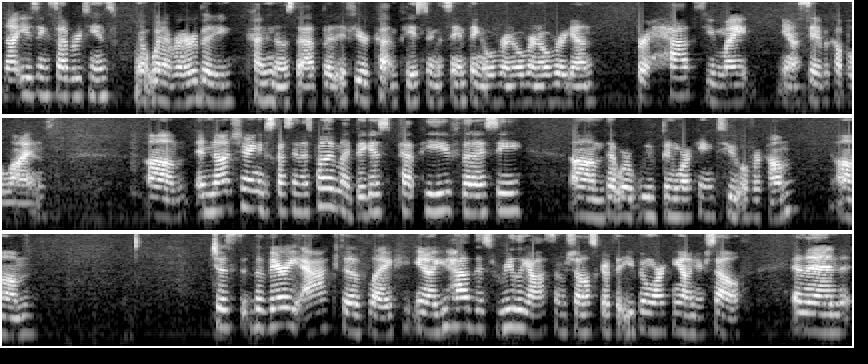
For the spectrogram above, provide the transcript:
not using subroutines, whatever, everybody kind of knows that, but if you're cut and pasting the same thing over and over and over again, perhaps you might, you know, save a couple lines. Um, and not sharing and discussing, that's probably my biggest pet peeve that I see um, that we're, we've been working to overcome. Um, just the very act of like, you know, you have this really awesome shell script that you've been working on yourself, and then,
